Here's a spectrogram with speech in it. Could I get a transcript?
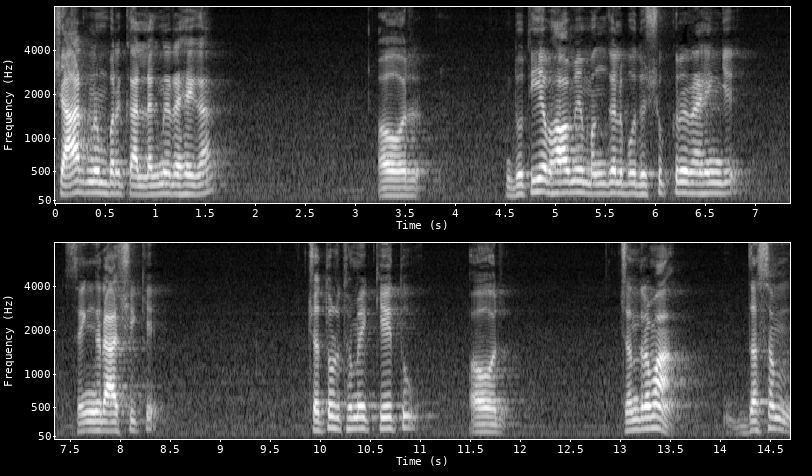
चार नंबर का लग्न रहेगा और द्वितीय भाव में मंगल बुध शुक्र रहेंगे, सिंह राशि के। चतुर्थ में केतु और चंद्रमा दसम,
